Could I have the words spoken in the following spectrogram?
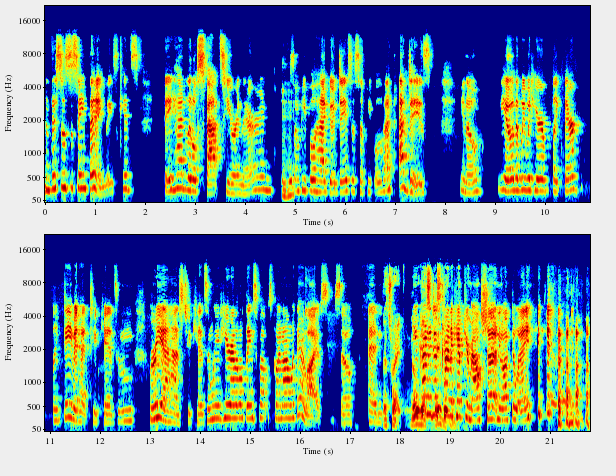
And this was the same thing. These kids, they had little spats here and there, and Mhm. some people had good days, and some people had bad days. You know, you know that we would hear like their like David had two kids, and Maria has two kids, and we'd hear little things about what's going on with their lives. So. And that's right. you kind of just kind of kept your mouth shut and you walked away.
